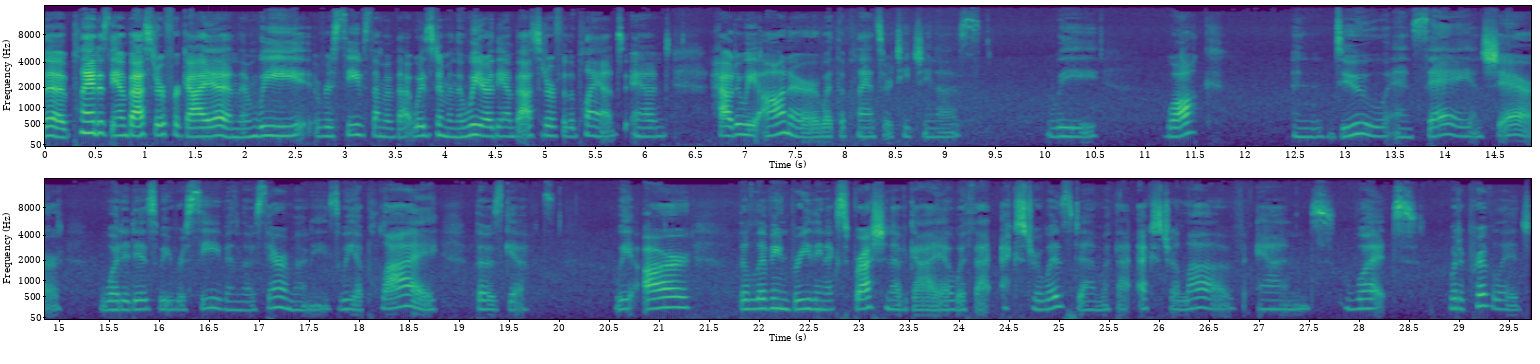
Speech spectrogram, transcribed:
the plant is the ambassador for gaia and then we receive some of that wisdom and then we are the ambassador for the plant and how do we honor what the plants are teaching us? We walk and do and say and share what it is we receive in those ceremonies. We apply those gifts. We are the living, breathing expression of Gaia with that extra wisdom, with that extra love. And what, what a privilege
